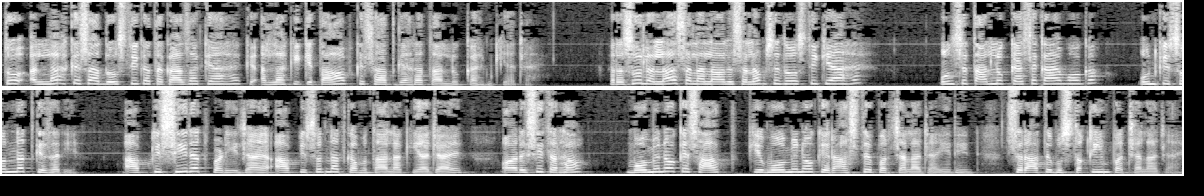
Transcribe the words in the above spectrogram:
تو اللہ کے ساتھ دوستی کا تقاضا کیا ہے کہ اللہ کی کتاب کے ساتھ گہرا تعلق قائم کیا جائے۔ رسول اللہ صلی اللہ علیہ وسلم سے دوستی کیا ہے؟ ان سے تعلق کیسے قائم ہوگا؟ ان کی سنت کے ذریعے۔ آپ کی سیرت پڑھی جائے، آپ کی سنت کا مطالعہ کیا جائے، اور اسی طرح مومنوں کے ساتھ کہ مومنوں کے راستے پر چلا جائے یعنی سرات مستقیم پر چلا جائے۔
